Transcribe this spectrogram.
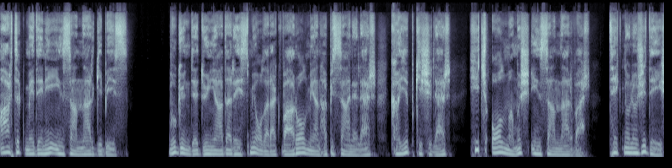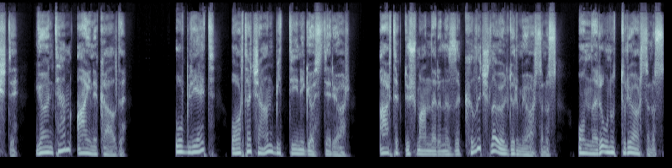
Artık medeni insanlar gibiyiz. Bugün de dünyada resmi olarak var olmayan hapishaneler, kayıp kişiler, hiç olmamış insanlar var. Teknoloji değişti. Yöntem aynı kaldı. Ubliyet, orta çağın bittiğini gösteriyor. Artık düşmanlarınızı kılıçla öldürmüyorsunuz. Onları unutturuyorsunuz.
